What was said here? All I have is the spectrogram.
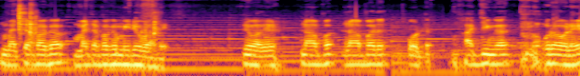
மற்ற பக்கம் மற்ற பக்கம் இருபது இருபது நாற்பது நாற்பது போட்டு அச்சுங்க உறவுகளே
